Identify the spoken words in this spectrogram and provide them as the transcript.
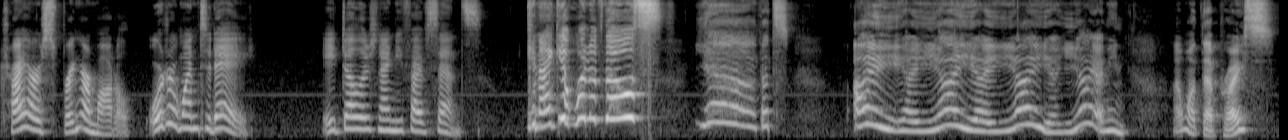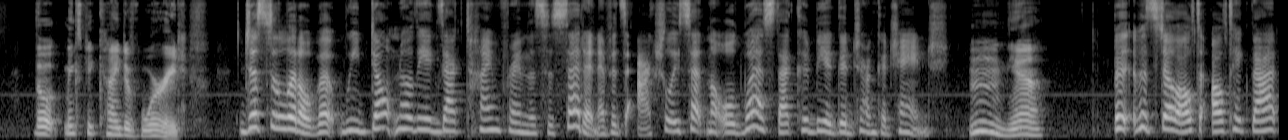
Try our Springer model. Order one today. $8.95. Can I get one of those? Yeah, that's. Ay, ay, ay, ay, ay, ay, ay. I mean, I want that price. Though it makes me kind of worried. Just a little, but we don't know the exact time frame this is set in. If it's actually set in the Old West, that could be a good chunk of change. Hmm, yeah. But, but still, I'll, t- I'll take that.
